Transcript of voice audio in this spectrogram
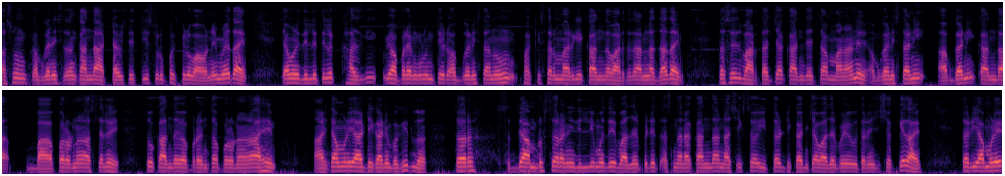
असून अफगाणिस्तान कांदा अठ्ठावीस ते तीस रुपये किलो भावाने मिळत आहे. त्यामुळे दिल्लीतील खाजगी व्यापाऱ्यांकडून थेट अफगाणिस्तानहून पाकिस्तान मार्गे कांदा भारतात आणला जात आहे. तसेच भारताच्या कांद्याच्या मानाने अफगाणिस्तानी अफगाणी कांदा बा परवणारा असल्याने तो कांदा व्यापाऱ्यांचा परवणारा आहे. आणि त्यामुळे या ठिकाणी बघितलं तर सध्या अमृतसर आणि दिल्लीमध्ये बाजारपेठेत असणारा कांदा नाशिकसह इतर ठिकाणच्या बाजारपेठेत उतरण्याची शक्यता आहे. तर यामुळे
